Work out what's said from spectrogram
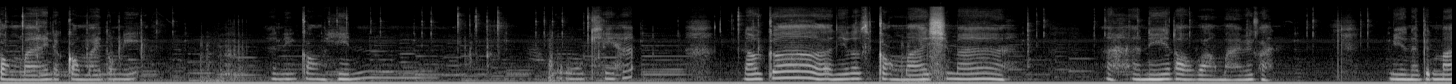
กล่องไม้เดี๋ยวกล่องไม้ตรงนี้ อันนี้กล่องหิน โอเคฮะ แล้วก็อันนี้เราจะกล่องไม้ใช่ไหมอะ อันนี้เราวางไม้ไว้ก่อน มีอันไหนเป็นไม้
